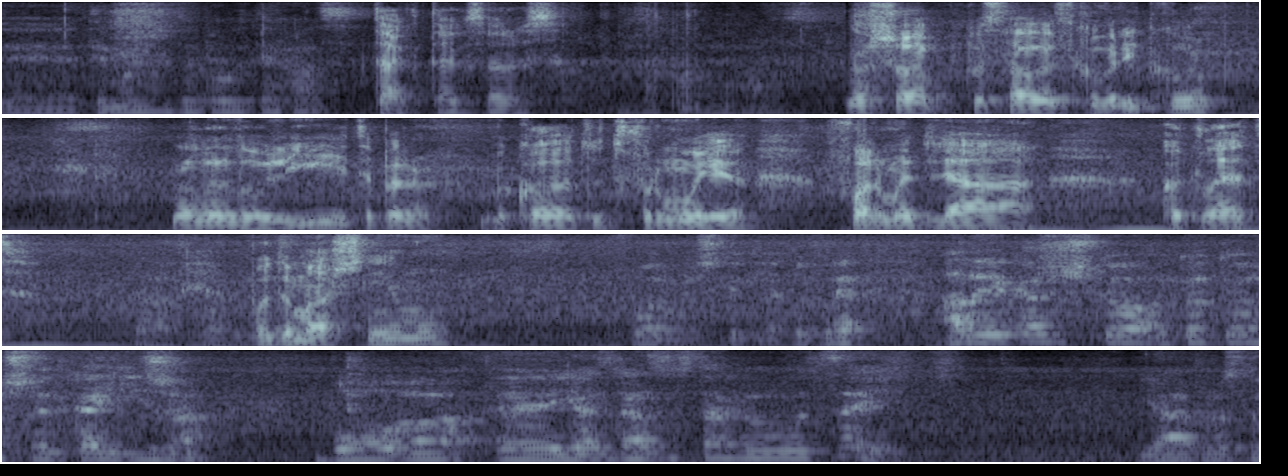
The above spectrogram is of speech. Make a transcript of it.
Е, ти можеш запалити газ? Так, так, зараз. Запали газ. Ну що, поставили сковорідку, налили олії, і тепер Микола тут формує форми для котлет по-домашньому. формочки для котлет. Але я кажу, що то, то швидка їжа, бо е, я зразу ставлю цей. Я просто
